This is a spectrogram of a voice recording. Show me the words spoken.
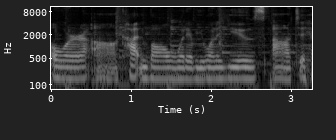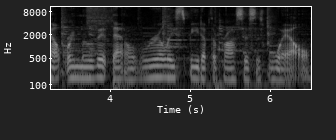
or uh, cotton ball whatever you want to use uh, to help remove it. That'll really speed up the process as well.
